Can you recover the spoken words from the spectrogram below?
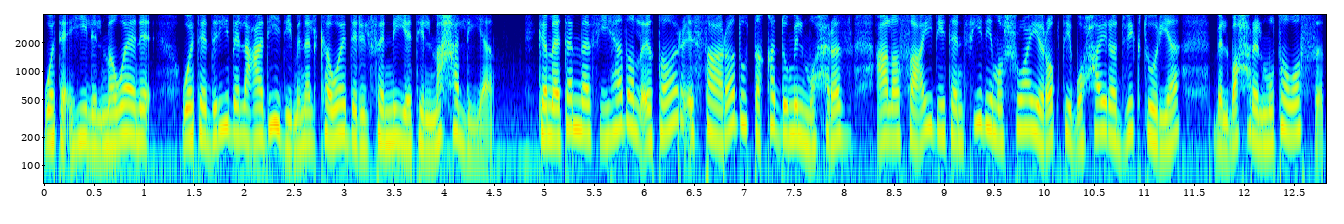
وتأهيل الموانئ وتدريب العديد من الكوادر الفنية المحلية. كما تم في هذا الإطار استعراض التقدم المحرز على صعيد تنفيذ مشروع ربط بحيرة فيكتوريا بالبحر المتوسط.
